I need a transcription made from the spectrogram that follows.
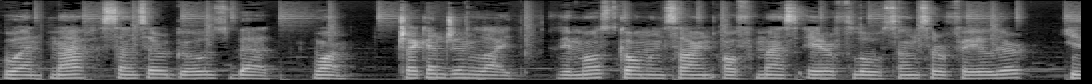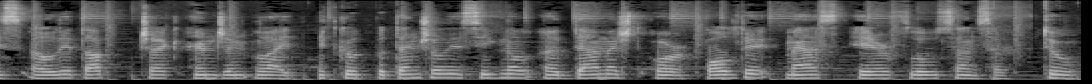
when MAF sensor goes bad. 1. Check engine light. The most common sign of mass airflow sensor failure is a lit up check engine light. It could potentially signal a damaged or faulty mass airflow sensor. 2.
